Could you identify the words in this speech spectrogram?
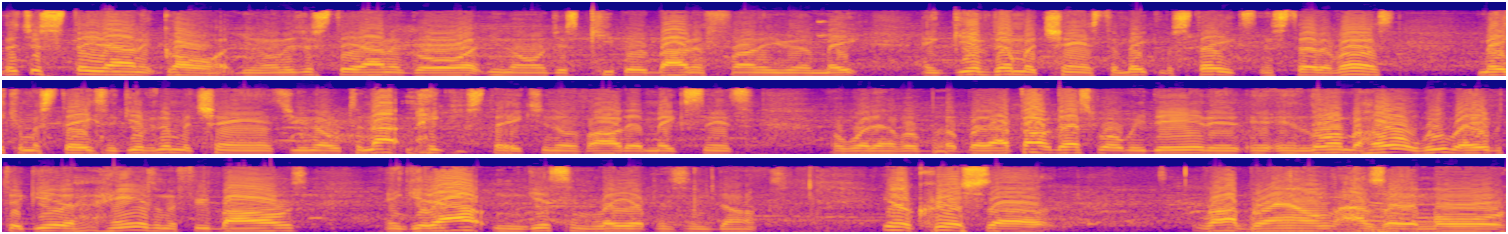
let's just stay down and guard. You know, let's just stay down and guard. You know, and just keep everybody in front of you and make and give them a chance to make mistakes instead of us making mistakes and giving them a chance. You know, to not make mistakes. You know, if all that makes sense or whatever. But but I thought that's what we did, and, and, lo and behold, we were able to get hands on a few balls and get out and get some layup and some dunks. You know, Chris, uh, Rod Brown, Isaiah Moore,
